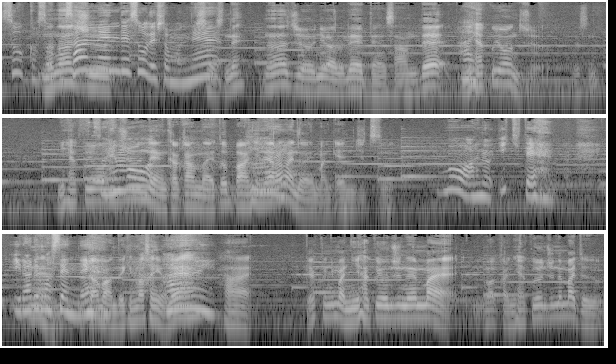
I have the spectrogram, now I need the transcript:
そうかそうか70 3年でそうでしたもんねそうですね。72割る0.3ではい240ですね。それ240も年かかんないと倍にならないのが今現実。もうあの生きていられませんね我慢できませんよね。はい。逆にまあ240年前、まあ240年前という、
